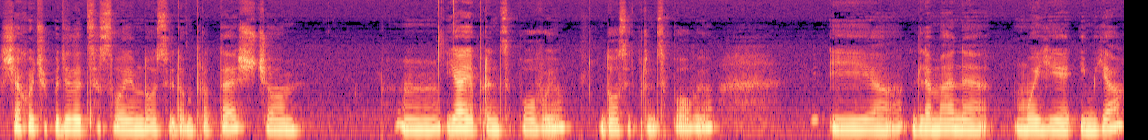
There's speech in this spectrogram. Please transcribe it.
Ще хочу поділитися своїм досвідом про те, що я є принциповою, досить принциповою. І для мене моє ім'я,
